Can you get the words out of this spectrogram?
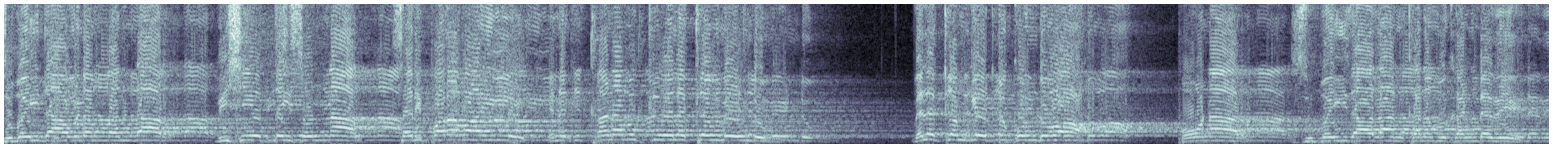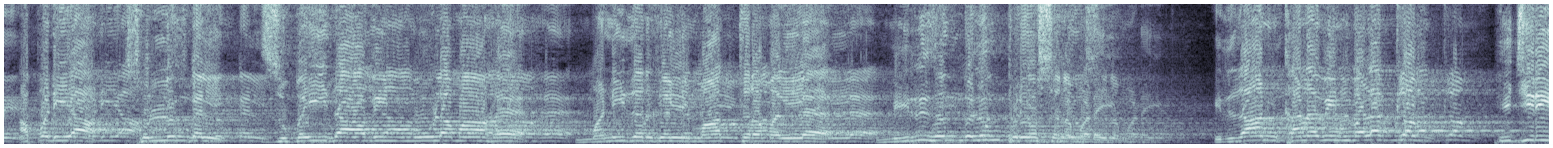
ஜுபைதாவிடம் வந்தார். விஷயத்தை சொன்னார். சரி பரவாயில்லை. எனக்கு கனவுக்கு விளக்கம் வேண்டும். விளக்கம் கேட்டு கொண்டு வா. போனார். சுபைதா தான் கனவு கண்டது. அப்படியா? சொல்லுங்கள். சுபைதாவின் மூலமாக மனிதர்கள் மாத்திரமல்ல மிருகங்களும் பிரயோசனம் அடையும் இதுதான் கனவின் வழக்கம். ஹிஜிரி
